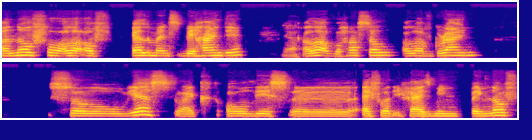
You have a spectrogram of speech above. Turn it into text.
an awful lot of elements behind it. Yeah. A lot of hustle, a lot of grind. So yes, like all this uh, effort has been paying off.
